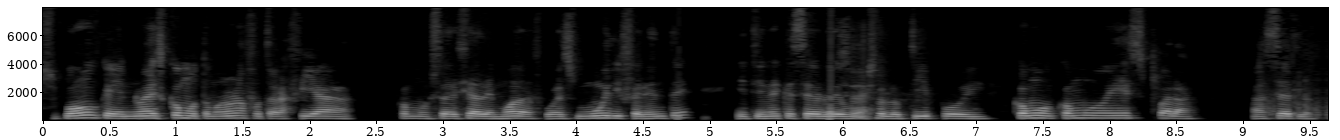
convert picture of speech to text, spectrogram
supongo que no es como tomar una fotografía, como usted decía, de modas, o es muy diferente y tiene que ser de un solo tipo. y ¿Cómo, cómo es para hacerlo?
